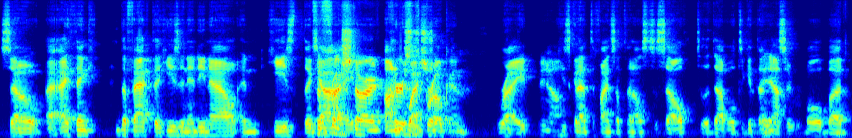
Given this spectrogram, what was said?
So I, I think the fact that he's in Indy now and he's the It's guy, a fresh start. Curse is broken. right? You know, He's going to have to find something else to sell to the devil to get them to Yeah. the Super Bowl. But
